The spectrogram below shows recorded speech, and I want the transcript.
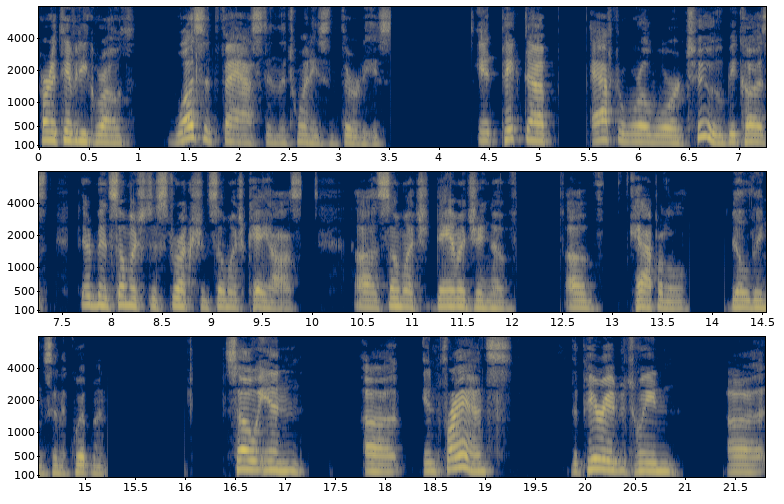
productivity growth wasn't fast in the 20s and 30s. It picked up after World War II because there had been so much destruction, so much chaos, uh, so much damaging of of capital, buildings, and equipment. So in uh, in France, the period between uh,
